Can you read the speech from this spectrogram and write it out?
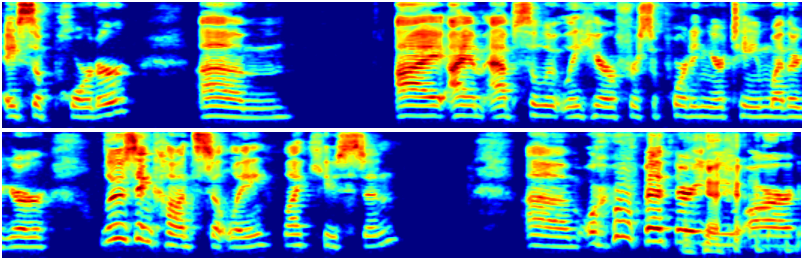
a supporter, um, I I am absolutely here for supporting your team, whether you're losing constantly like Houston, um, or whether you are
